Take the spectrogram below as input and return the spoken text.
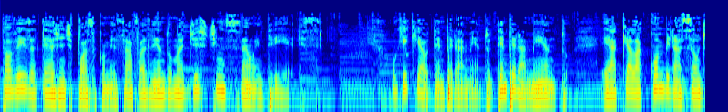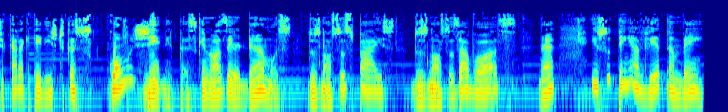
Talvez até a gente possa começar fazendo uma distinção entre eles. O que, que é o temperamento? O temperamento é aquela combinação de características congênitas que nós herdamos dos nossos pais, dos nossos avós, né? Isso tem a ver também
